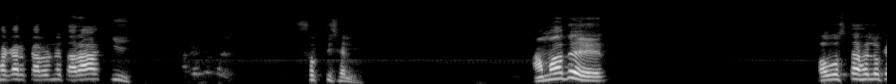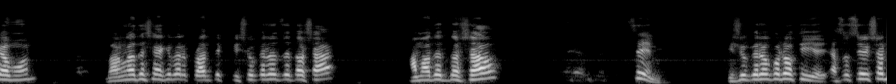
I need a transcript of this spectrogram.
থাকার কারণে তারা কি? শক্তিশালী। আমাদের অবস্থা হলো কেমন? বাংলাদেশে একেবারে প্রান্তিক কৃষকেরও যে দশা, আমাদের দশাও সেম কৃষকেরও কোনো কি অ্যাসোসিয়েশন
